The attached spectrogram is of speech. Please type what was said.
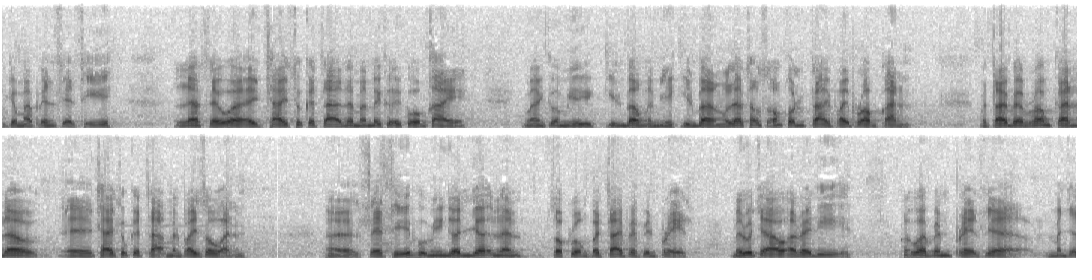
ๆจะมาเป็นเศรษฐี แล้วแต่ว่าไอ้ชายสุกตานั้นมันไม่เคยโกงใคร มันก็มีกินบ้างไม่มีกินบ้าง แล้วทั้งสองคนตายไปพร้อมกัน มันตายไปพร้อมกันแล้ว ชายทุกตะมันไปสวรรค์เศรษฐีผู้มีเงินเยอะนั่นตกลงไปตายไปเป็นเปรต ไม่รู้จะเอาอะไรดี เพราะว่าเป็นเปรตเนี่ยมันจะ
